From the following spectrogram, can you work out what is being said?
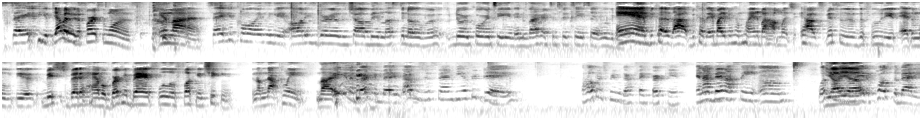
Save your Y'all better be the first ones in line. Save your coins and get all these girls that y'all been lusting over during quarantine and invite her to the 15 cent movie. And because I because everybody been complaining about how much how expensive the food is at the movie theaters, bitches better have a Birkin bag full of fucking chicken. And I'm not playing. Like Speaking of Birkin bags, I was just saying the other day, a whole bunch of people got fake Birkins, and I then I seen um, what's Yeah, name yeah. made a post about it.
